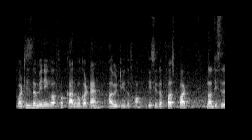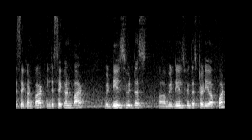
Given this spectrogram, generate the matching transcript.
what is the meaning of a carbocation, how it is the form. This is the first part. Now this is the second part. In the second part, we deals with the uh, we deals with the study of what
